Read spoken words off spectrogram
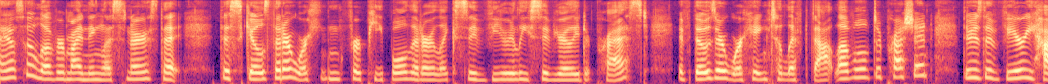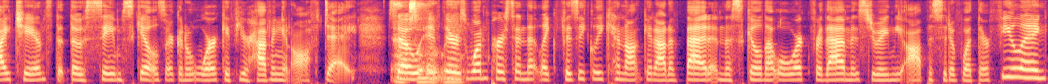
I also love reminding listeners that the skills that are working for people that are like severely, severely depressed, if those are working to lift that level of depression, there's a very high chance that those same skills are going to work if you're having an off day. So Absolutely. if there's one person that like physically cannot get out of bed and the skill that will work for them is doing the opposite of what they're feeling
